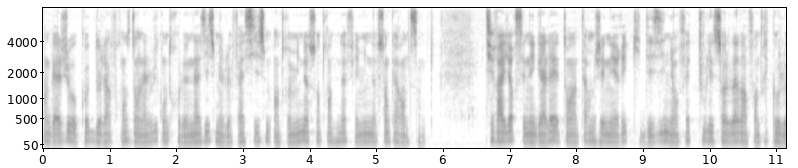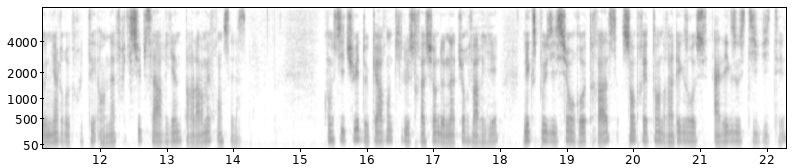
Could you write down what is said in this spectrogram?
engagé aux côtes de la France dans la lutte contre le nazisme et le fascisme entre 1939 et 1945. Tirailleurs sénégalais étant un terme générique qui désigne en fait tous les soldats d'infanterie coloniale recrutés en Afrique subsaharienne par l'armée française. Constituée de 40 illustrations de nature variée, l'exposition retrace, sans prétendre à l'exhaustivité,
